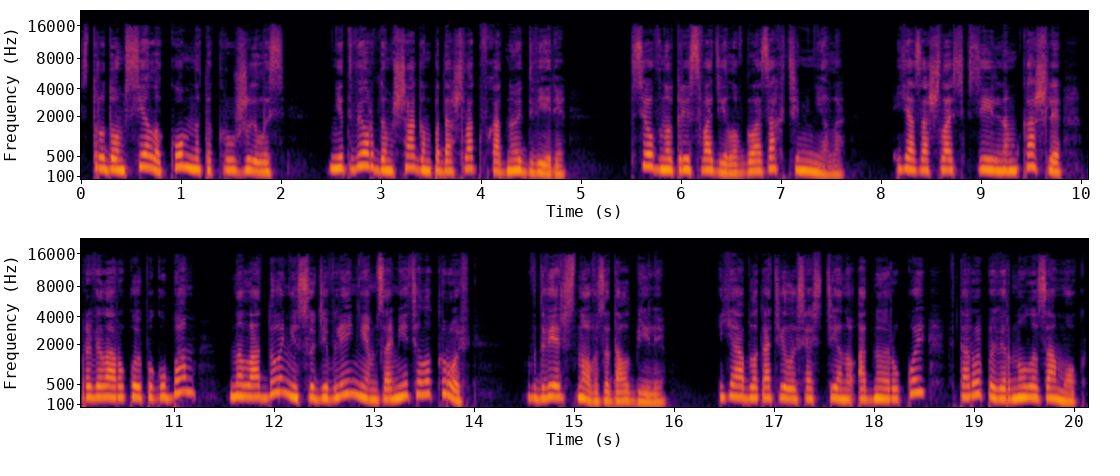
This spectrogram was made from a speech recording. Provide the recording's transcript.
С трудом села, комната кружилась. Нетвердым шагом подошла к входной двери. Все внутри сводило, в глазах темнело. Я зашлась в сильном кашле, провела рукой по губам, на ладони с удивлением заметила кровь. В дверь снова задолбили. Я облокотилась о стену одной рукой, второй повернула замок.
